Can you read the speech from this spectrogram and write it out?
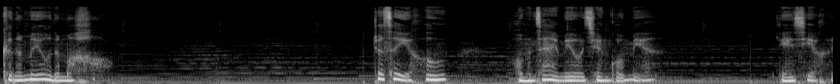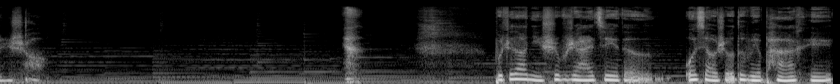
可能没有那么好。这次以后，我们再也没有见过面，联系也很少。不知道你是不是还记得，我小时候特别怕黑，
